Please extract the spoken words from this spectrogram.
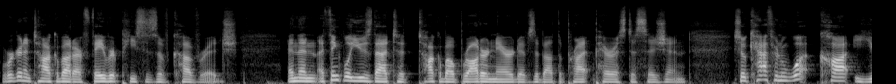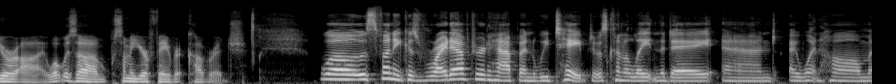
we're going to talk about our favorite pieces of coverage. And then I think we'll use that to talk about broader narratives about the Paris decision. So, Katherine, what caught your eye? What was uh, some of your favorite coverage? Well, it was funny because right after it happened, we taped. It was kind of late in the day, and I went home.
